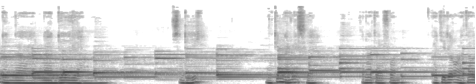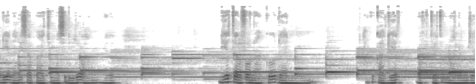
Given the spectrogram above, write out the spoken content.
dengan nada yang sedih mungkin nangis ya karena telepon jadi aku nggak tahu dia nangis apa cuma sedih doang gitu. Dia telepon aku dan aku kaget. Waktu itu malam jam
